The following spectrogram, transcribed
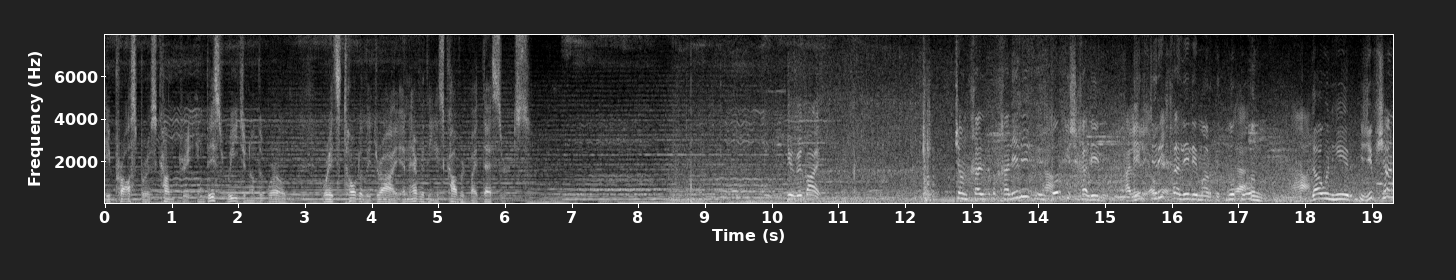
a prosperous country in this region of the world where it's totally dry and everything is covered by deserts. You, goodbye. Egyptian Khal- Khalili is Ah. Turkish Khalili. Khalili, Here, street okay. Khalili market, not Yeah. one. Aha. Down here, Egyptian,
